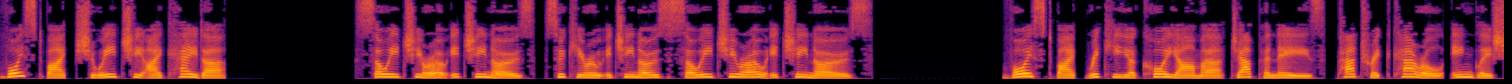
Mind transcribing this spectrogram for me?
Voiced by Shuichi Ikeda. Soichiro Ichinose, Sukiru Ichinose Soichiro Ichinose Voiced by Rikiya Koyama Japanese, Patrick Carroll English.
